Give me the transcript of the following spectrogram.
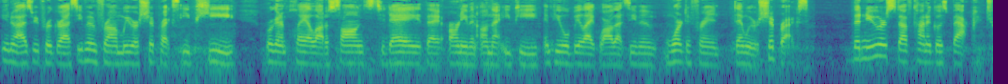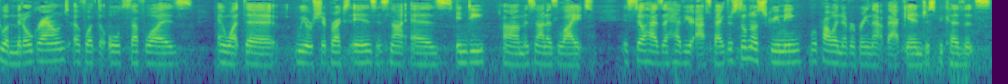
you know, as we progress, even from We Were Shipwrecks EP, we're going to play a lot of songs today that aren't even on that EP, and people will be like, wow, that's even more different than We Were Shipwrecks. The newer stuff kind of goes back to a middle ground of what the old stuff was and what the We Were Shipwrecks is. It's not as indie, um, it's not as light. It still has a heavier aspect. There's still no screaming. We'll probably never bring that back in just because it's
